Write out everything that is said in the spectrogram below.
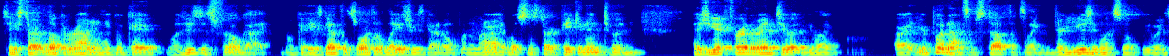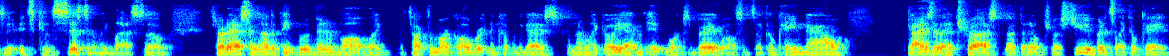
So you start looking around and you're like, okay, well, who's this Fro guy? Okay, he's got this OrthoLazer he's got open. All right, let's just start peeking into it. And as you get further into it, you're like, all right, you're putting out some stuff that's like they're using less opioids. It's consistently less. So start asking other people who have been involved. Like I talked to Mark Albert and a couple of the guys, and they're like, "Oh yeah, it works very well." So it's like, okay, now guys that I trust, not that I don't trust you, but it's like, okay,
